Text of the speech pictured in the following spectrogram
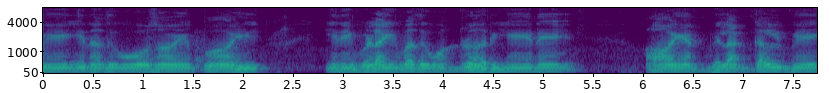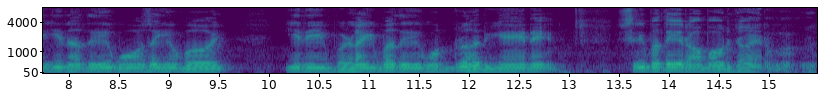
வேயினது ஓசாய்ப்பாய் இனி விளைவது ஒன்று அறியேனே. ஆயன் விலங்கல் வேயினது ஓசையுமாய் இனி விளைவது ஒன்று அறியேனே. ஸ்ரீமதே ராமானுஜாயிரமாக.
